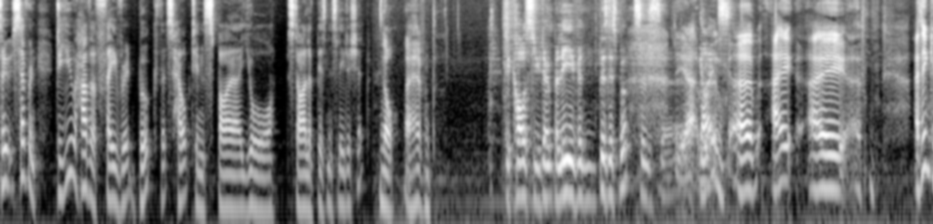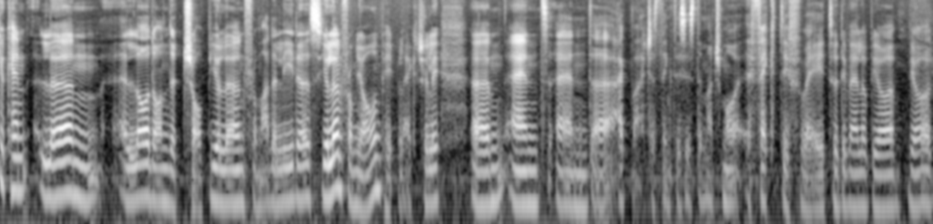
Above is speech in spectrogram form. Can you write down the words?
So, Severin, do you have a favourite book that's helped inspire your style of business leadership? No, I haven't. Because you don't believe in business books as uh, yeah, guides? Uh, I, I, I think you can learn a lot on the job. You learn from other leaders. You learn from your own people, actually. Um, and and uh, I, I, just think this is the much more effective way to develop your your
